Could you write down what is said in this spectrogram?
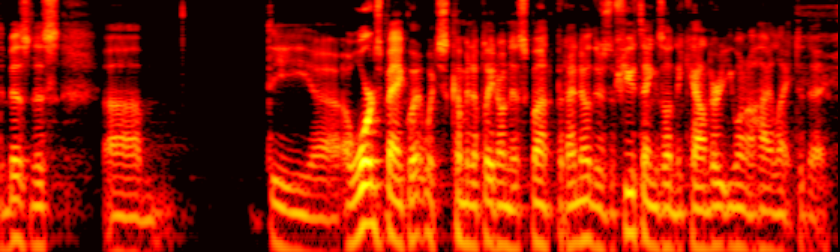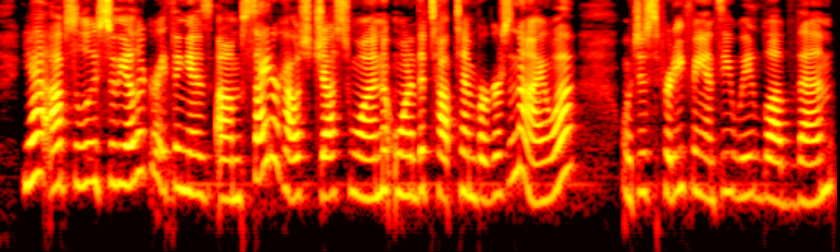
the business, um, the uh, awards banquet, which is coming up later on this month. But I know there's a few things on the calendar you want to highlight today. Yeah, absolutely. So the other great thing is um, Cider House just won one of the top 10 burgers in Iowa, which is pretty fancy. We love them.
